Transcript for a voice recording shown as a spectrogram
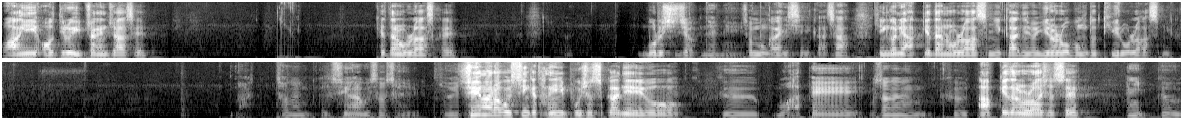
왕이 어디로 입장한 줄 아세요? 계단을 올라갔을까요? 모르시죠? 네네. 전문가 아니시니까. 자, 김건희 앞계단을 올라갔습니까? 아니면 1월 오봉도 뒤로 올라갔습니까? 저는 그 수행하고 있어서 잘 기억이 수행하라고 했으니까 당연히 보셨을 거 아니에요. 그 뭐 앞에 우선은 그 앞계단 올라가셨어요? 아니 그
